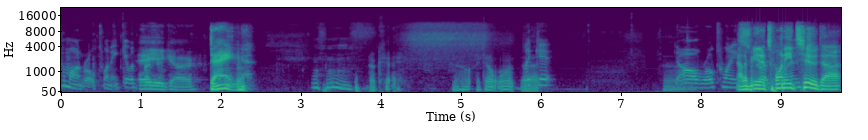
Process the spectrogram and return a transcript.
Come on, roll twenty. Get with the There program. you go. Dang. Okay. No, I don't want that. Click it. Y'all roll twenty. Gotta beat a struggling. 22, Dot.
